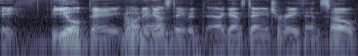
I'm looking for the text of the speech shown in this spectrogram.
a field day oh, going oh, against david against danny trevathan. So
